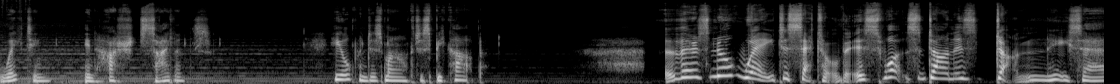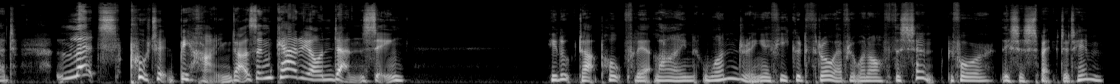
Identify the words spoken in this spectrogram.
waiting in hushed silence. He opened his mouth to speak up. There's no way to settle this. What's done is done, he said. Let's put it behind us and carry on dancing. He looked up hopefully at Lion, wondering if he could throw everyone off the scent before they suspected him.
